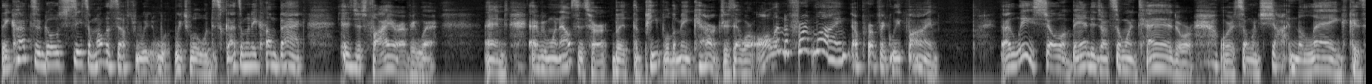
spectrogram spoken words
they cut to go see some other stuff, which we'll discuss, and when they come back, it's just fire everywhere, and everyone else is hurt, but the people, the main characters that were all in the front line, are perfectly fine at least show a bandage on someone's head or or someone shot in the leg because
